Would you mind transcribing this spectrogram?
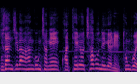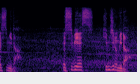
부산지방항공청에 과태료 처분 의견을 통보했습니다. SBS 김진우입니다.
